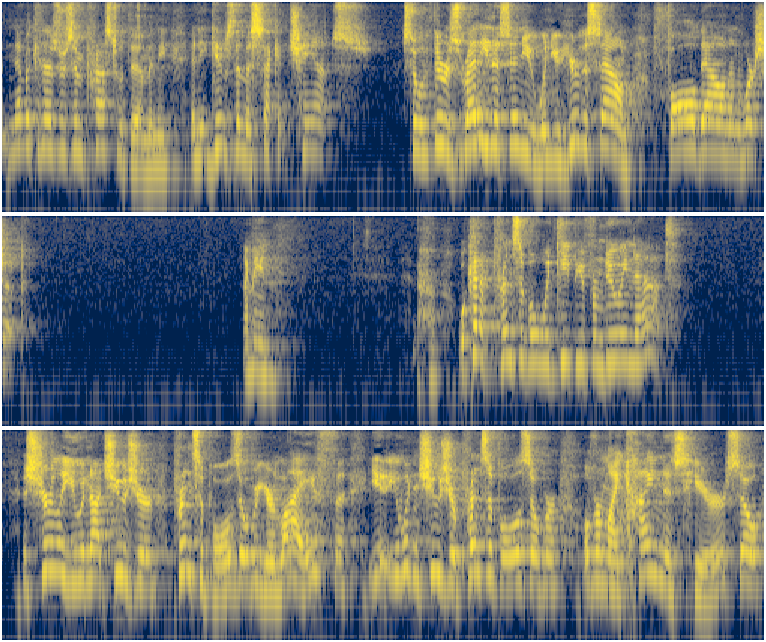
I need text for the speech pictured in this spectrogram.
Nebuchadnezzar's impressed with them and he, and he gives them a second chance. So if there's readiness in you, when you hear the sound, fall down and worship. I mean, what kind of principle would keep you from doing that? Surely you would not choose your principles over your life. You, you wouldn't choose your principles over, over my kindness here. So,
